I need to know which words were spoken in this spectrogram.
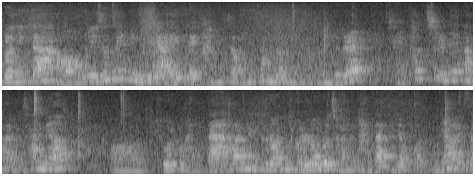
그러니까 어, 우리 선생님들이 아이들의 감정, 인성적인 부분들을 잘 터치를 해 나가면서 하면 어, 좋을 것 같다 하는 그런 결론으로 저는 받아들였거든요. 그래서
